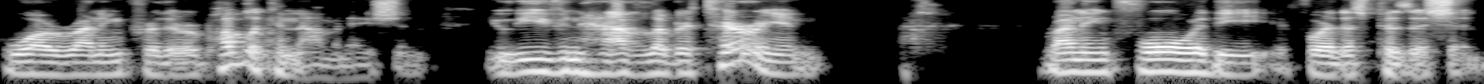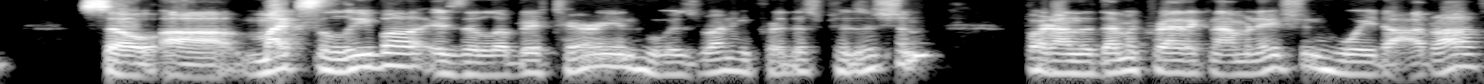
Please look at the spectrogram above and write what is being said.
who are running for the Republican nomination. You even have Libertarian running for the for this position. So uh, Mike Saliba is a libertarian who is running for this position, but on the Democratic nomination, Huwaida Arraf,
